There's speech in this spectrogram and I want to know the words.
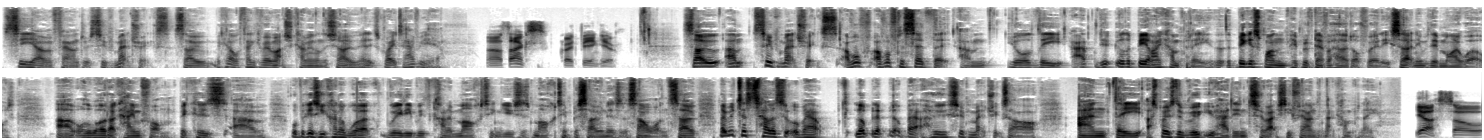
CEO and founder of Supermetrics. So, Mikkel, thank you very much for coming on the show, and it's great to have you here. Uh, thanks. Great being here. So, um, Supermetrics, I've, I've often said that um, you're the you're the BI company, the biggest one people have never heard of, really, certainly within my world uh, or the world I came from, because um, well, because you kind of work really with kind of marketing users, marketing personas, and so on. So, maybe just tell us a little about little, little about who Supermetrics are and the I suppose the route you had into actually founding that company. Yeah. So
